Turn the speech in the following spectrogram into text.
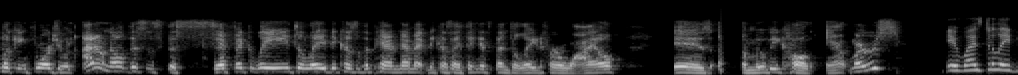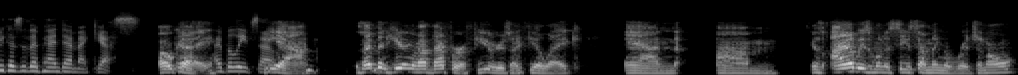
looking forward to, and I don't know if this is specifically delayed because of the pandemic, because I think it's been delayed for a while, is a movie called Antlers. It was delayed because of the pandemic. Yes, Okay. I believe so. Yeah. Because I've been hearing about that for a few years, I feel like. And um, because I always want to see something original.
